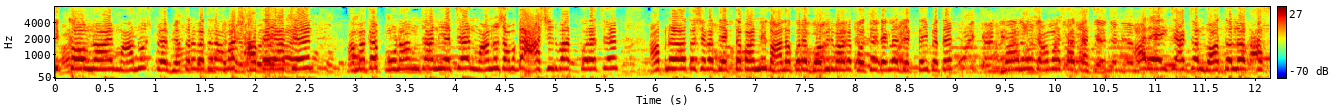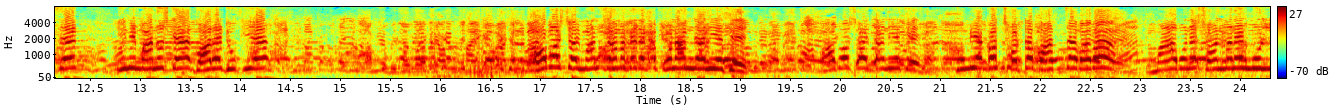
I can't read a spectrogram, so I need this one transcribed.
বিক্ষোভ নয়, মানুষ ভেতরে ভেতরে আমার সাথে আছেন, আমাকে প্রণাম জানিয়েছেন, মানুষ আমাকে আশীর্বাদ করেছেন। আপনারা হয়তো সেটা দেখতে পাননি, ভালো করে গভীরভাবে খতিয়ে দেখলে দেখতেই পেতেন। মানুষ আমার সাথে আছে। আর এই যে একজন ভদ্রলোক আসছেন, ইনি মানুষকে ঘরে ঢুকিয়ে অবশ্যই মানুষ আমাকে দেখে প্রণাম জানিয়েছে। অবশ্যই জানিয়েছে। তুমি এখন ছোট বাচ্চা বাবা, মা বোনের সম্মানের মূল্য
